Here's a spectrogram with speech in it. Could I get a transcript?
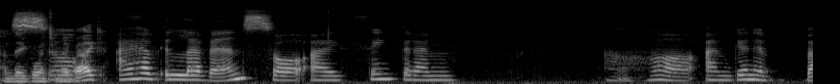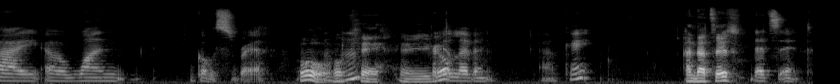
and they go into my bag. I have 11, so I think that I'm. Uh-huh. I'm gonna buy uh, one ghost breath Oh, okay. There you for go. 11. Okay, And that's it. that's it.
